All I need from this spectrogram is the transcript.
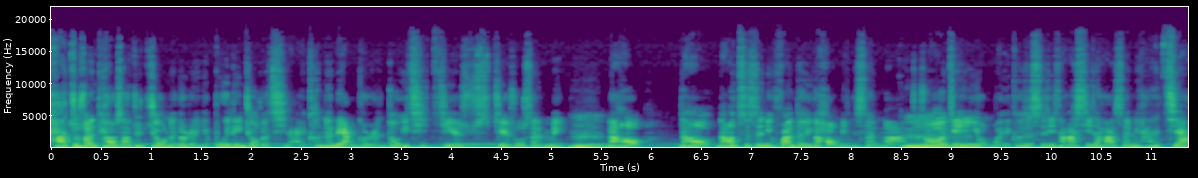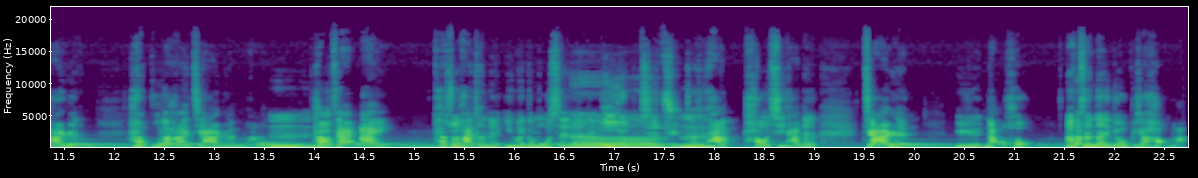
他就算跳下去救那个人，也不一定救得起来，可能两个人都一起结结束生命。嗯，然后。然后，然后只是你换得一个好名声嘛，嗯、就说见义勇为。可是实际上，他牺牲他的生命，他的家人，他有顾到他的家人嘛？嗯，他有在爱。他说他可能因为一个陌生人的义勇之举，呃、可是他抛弃他的家人于脑后，那真的有比较好吗？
